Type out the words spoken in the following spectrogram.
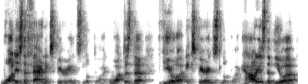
what is the fan experience look like? What does the viewer experience look like? How is the viewer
